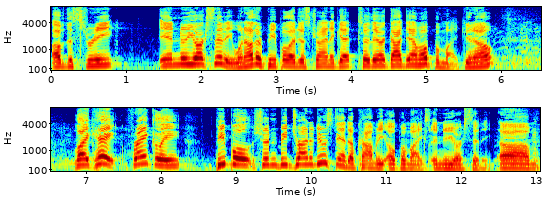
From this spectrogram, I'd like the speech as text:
of the street in New York City when other people are just trying to get to their goddamn open mic, you know? Like, hey, frankly, people shouldn't be trying to do stand-up comedy open mics in New York City. Um,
